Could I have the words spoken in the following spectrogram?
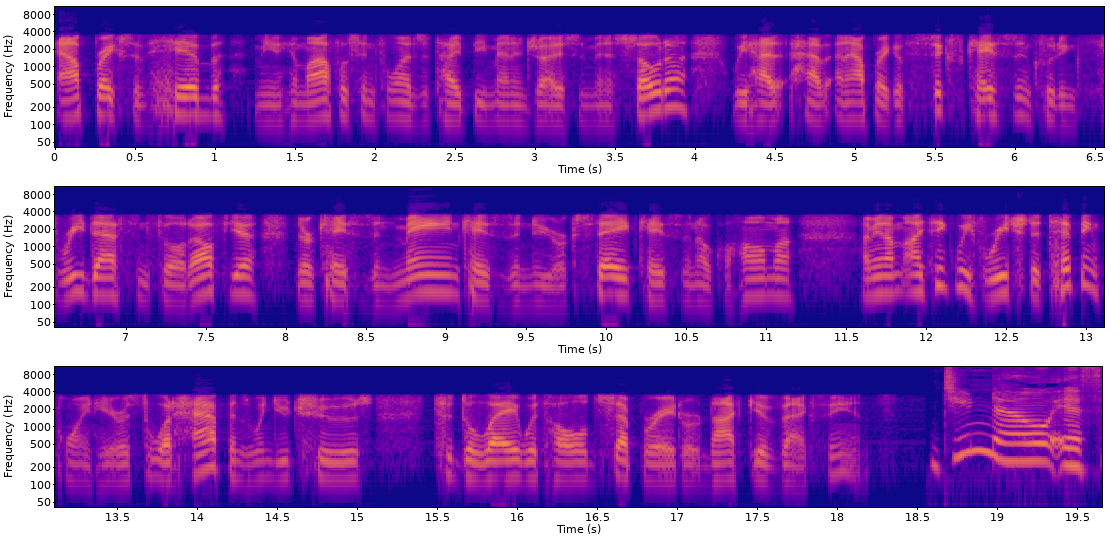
outbreaks of Hib, meaning Haemophilus influenza type B meningitis in Minnesota. We had have an outbreak of six cases, including three deaths in Philadelphia. There are cases in Maine, cases in New York State, cases in Oklahoma. I mean, I think we've reached a tipping point here as to what happens when you choose to delay, withhold, separate, or not give vaccines. Do you know if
